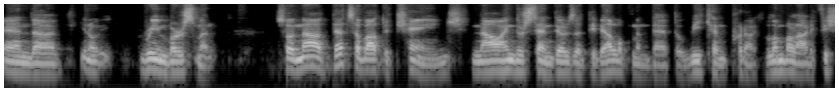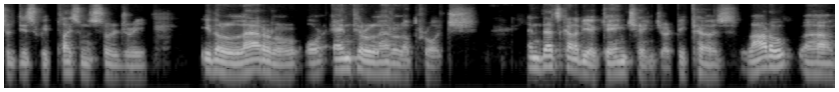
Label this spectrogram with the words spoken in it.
and uh, you know reimbursement. So now that's about to change. Now I understand there's a development that we can put a lumbar artificial disc replacement surgery, either lateral or anterolateral approach, and that's going to be a game changer because a lot of uh,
